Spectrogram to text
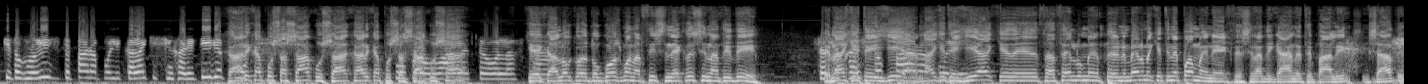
και το γνωρίζετε πάρα πολύ καλά και συγχαρητήρια που Χάρηκα που σας άκουσα, χάρηκα που που σας άκουσα προβάλλετε όλα αυτά. και καλό και τον κόσμο να έρθει στην έκθεση να τη δει. Σας και να έχετε ευχαριστώ υγεία, πάρα να έχετε πολύ. υγεία και ε, θα θέλουμε, περιμένουμε και την επόμενη έκθεση να την κάνετε πάλι στη Ξάνθη,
